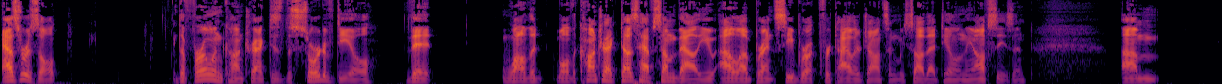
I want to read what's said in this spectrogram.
As a result, the Ferland contract is the sort of deal that while the while the contract does have some value, a la Brent Seabrook for Tyler Johnson, we saw that deal in the offseason, um,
